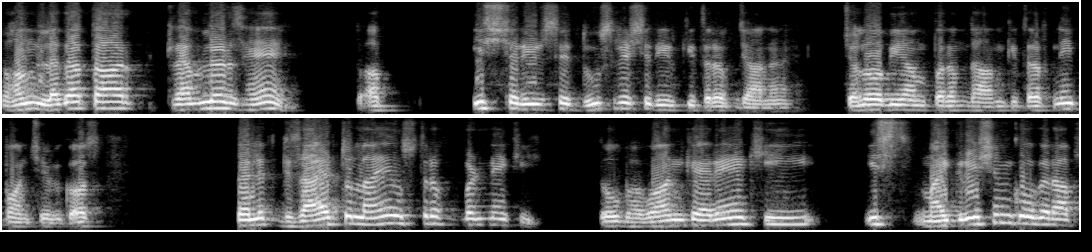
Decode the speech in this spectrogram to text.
तो हम लगातार ट्रेवलर्स हैं तो अब इस शरीर से दूसरे शरीर की तरफ़ जाना है। चलो अभी हम परम धाम की तरफ़ नहीं पहुँचे बिकॉज़ पहले डिज़ायर तो लाए उस तरफ़ बढ़ने की। तो भगवान कह रहे हैं कि इस माइग्रेशन को अगर आप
